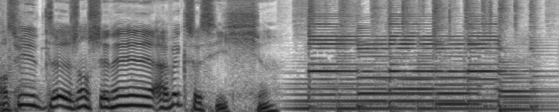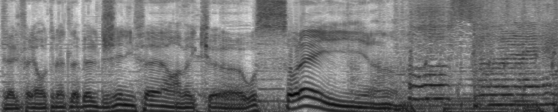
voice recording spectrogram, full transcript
Ensuite, j'enchaînais avec ceci. Là, il fallait reconnaître la belle Jennifer avec euh, Au soleil. Au soleil,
